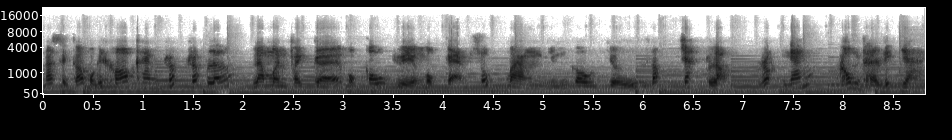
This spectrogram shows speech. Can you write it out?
nó sẽ có một cái khó khăn rất rất lớn là mình phải kể một câu chuyện một cảm xúc bằng những câu chữ rất chắc lọc rất ngắn không thể viết dài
